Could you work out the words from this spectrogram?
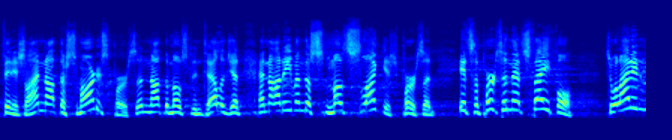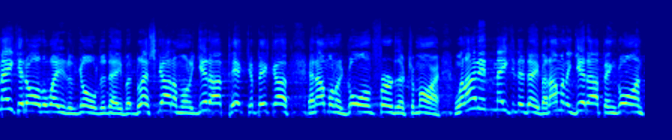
finish line. Not the smartest person, not the most intelligent, and not even the most sluggish person. It's the person that's faithful So, well, I didn't make it all the way to the goal today, but bless God, I'm going to get up, pick pick up, and I'm going to go on further tomorrow. Well, I didn't make it today, but I'm going to get up and go on,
